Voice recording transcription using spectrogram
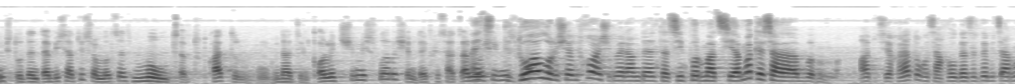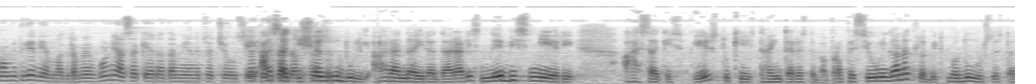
იმ სტუდენტებისათვის, რომელსაც მოუწევთ, თქვათ, ნაწილი კოლეჯში მისვლა, შემდეგ საწარმოოში მისვლა. დუალური შემთხვევაში მე რამდენადაც ინფორმაცია მაქვს, ეს არ ვიცი ახლა რატომ ახალგაზრდები წარმომიდგენია, მაგრამ მე მგონი ასაკიან ადამიანებსაც შეუძლიათ ეს გადამზადება. ასაკი შეზღუდული არანაირად არ არის ნებისმიერი ასაკის პირს, თუ კი დაინტერესდება პროფესიული განათლებით, მოდულურზეც და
